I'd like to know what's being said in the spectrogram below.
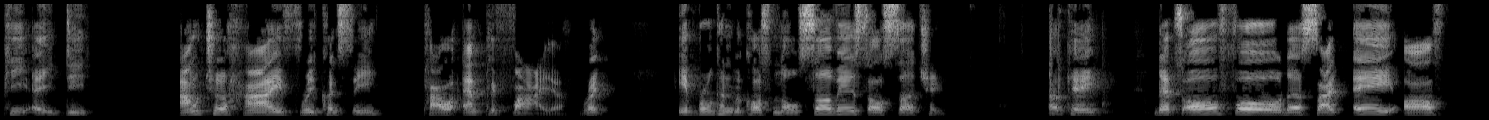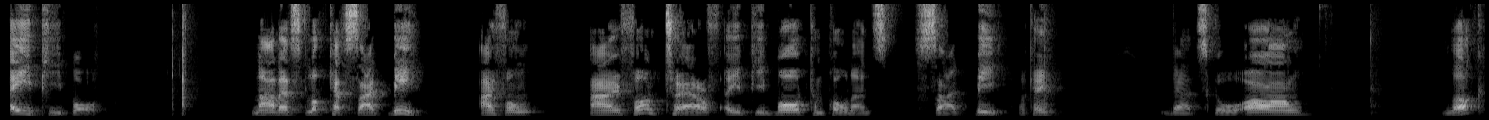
PAD, ultra high frequency power amplifier, right? It broken will because no service or searching. Okay, that's all for the side A of AP board. Now let's look at side B, iPhone iPhone 12 AP board components, side B, okay? Let's go on. Look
